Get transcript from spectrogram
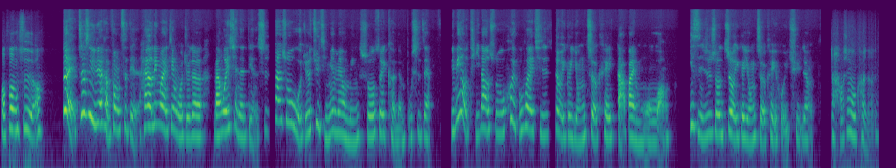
好讽刺哦。对，这是一件很讽刺点。还有另外一件我觉得蛮危险的点是，虽然说我觉得剧情面没有明说，所以可能不是这样。里面有提到说，会不会其实只有一个勇者可以打败魔王？意思就是说，只有一个勇者可以回去这样。子好像有可能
